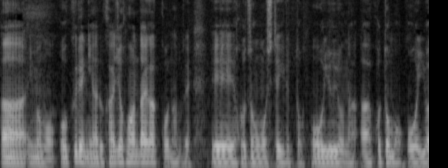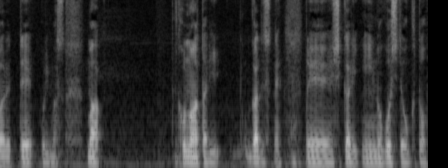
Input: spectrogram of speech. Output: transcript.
あ今も呉にある海上保安大学校などで、えー、保存をしているというようなことも言われております。まあ、この辺りがですね、えー、しっかり残しておくと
